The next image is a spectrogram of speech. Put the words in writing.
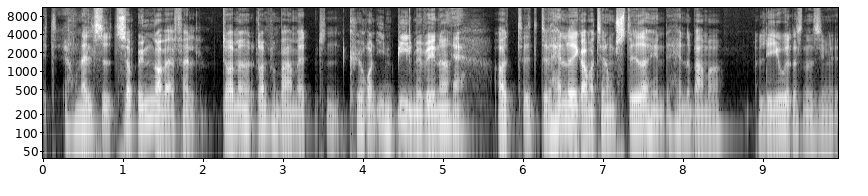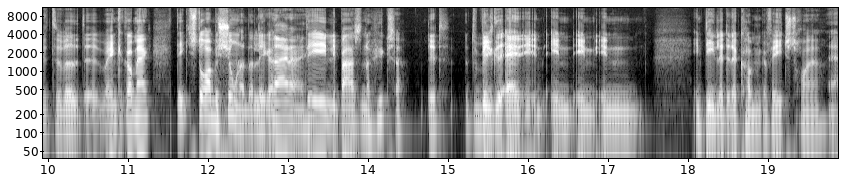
et, hun altid, som yngre i hvert fald, drømte, drømte hun bare om at sådan, køre rundt i en bil med venner. Ja. Og det, det handlede ikke om at tage nogle steder hen, det handlede bare om at, at leve eller sådan noget. Du ved, det, man kan godt mærke, det er ikke de store ambitioner, der ligger. Nej, nej. Det er egentlig bare sådan at hygge sig lidt, hvilket er en, en, en, en, en del af det der coming of age, tror jeg. Ja,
